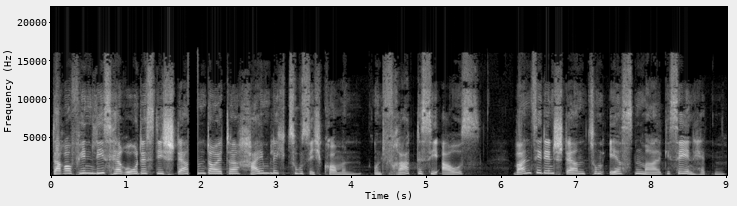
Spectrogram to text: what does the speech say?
Daraufhin ließ Herodes die Sterndeuter heimlich zu sich kommen und fragte sie aus, wann sie den Stern zum ersten Mal gesehen hätten.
